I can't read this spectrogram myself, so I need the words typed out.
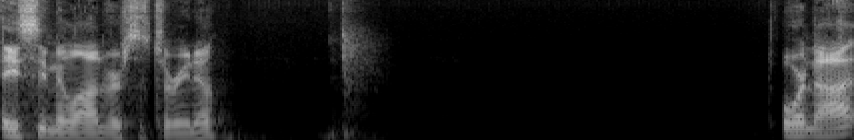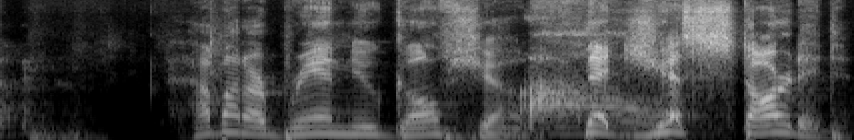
AC Milan versus Torino. Or not? How about our brand new golf show oh. that just started?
